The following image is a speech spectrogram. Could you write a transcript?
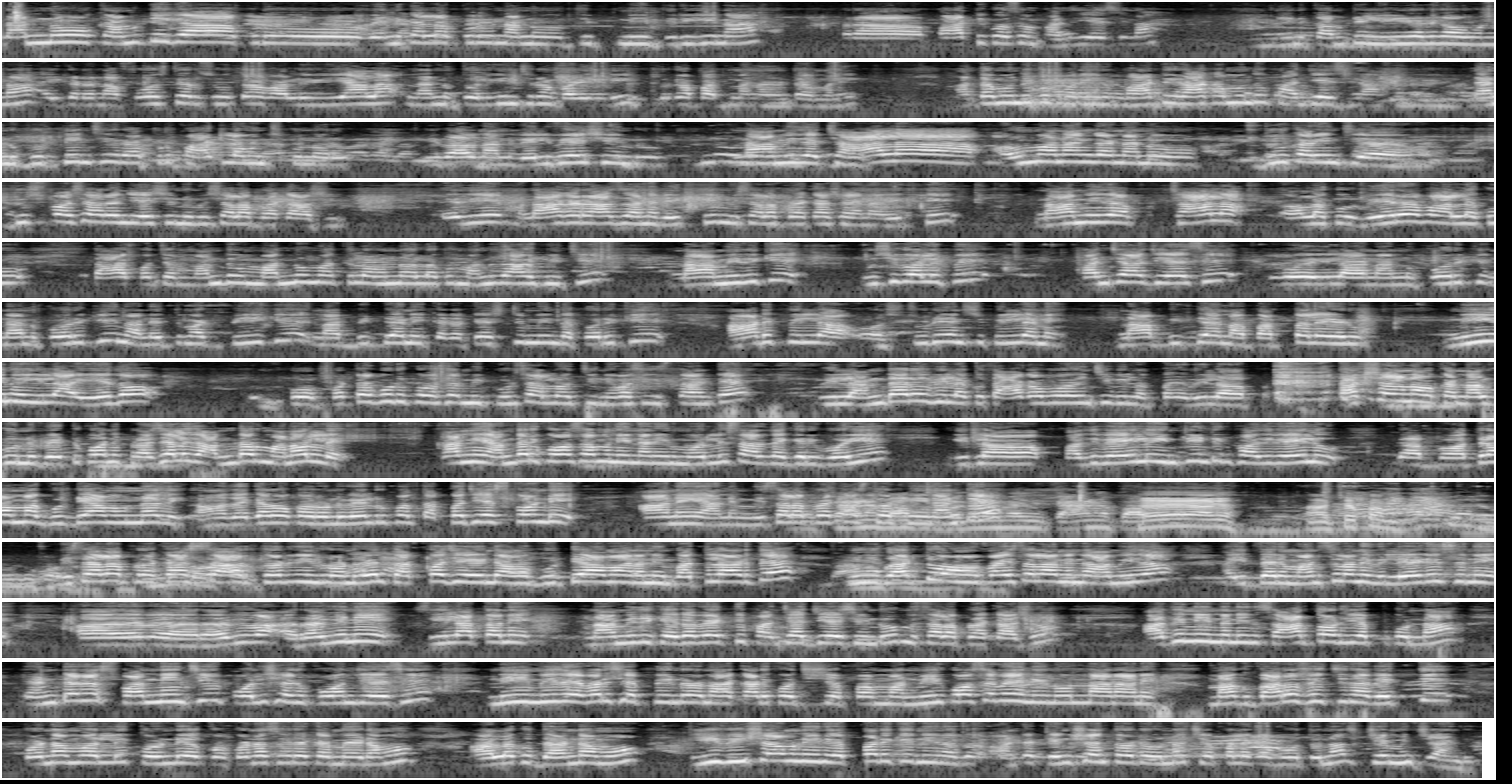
నన్ను కమిటీగా అప్పుడు వెనుకలప్పుడు నన్ను నేను తిరిగిన పార్టీ కోసం పనిచేసిన నేను కమిటీ లీడర్గా ఉన్నా ఇక్కడ నా పోస్టర్ చూస్తే వాళ్ళు ఇవాళ నన్ను తొలగించడం పడింది దుర్గా పద్మ అంటామని. అంతకుముందుకు నేను పార్టీ రాకముందు పనిచేసిన నన్ను గుర్తించినప్పుడు పార్టీలో ఉంచుకున్నారు. ఇవాళ నన్ను వెలివేసిండ్రు. నా మీద చాలా అవమానంగా నన్ను దూకరించి దుష్ప్రచారం చేసిండు విశాల ప్రకాష్. ఇది నాగరాజు అనే వ్యక్తి విశాల ప్రకాష్ అనే వ్యక్తి నా మీద చాలా వాళ్ళకు వేరే వాళ్ళకు కొంచెం మందు మందు మత్తులో ఉన్న వాళ్ళకు మందు తాగిపించి నా మీదకి ఉసిగొలిపి పంచాయతీ చేసి ఇలా నన్ను కొరికి నన్ను కొరికి నన్ను ఎత్తిమట్టి పీకి నా బిడ్డని ఇక్కడ టెస్ట్ మీద కొరికి ఆడపిల్ల స్టూడెంట్స్ పిల్లని నా బిడ్డ నా భర్త లేడు. నేను ఇలా ఏదో పొ- పొట్టగుడి కోసం మీ కుడిసాల్లో వచ్చి నివసిస్తా అంటే వీళ్ళందరూ వీళ్ళకు తాగబోయించి వీళ్ళ వీళ్ళ పక్షాన ఒక నలుగురిని పెట్టుకొని ప్రజలుగా అందరూ మనోళ్ళే. కానీ అందరి కోసం నిన్న నేను మురళి సార్ దగ్గరికి పోయి ఇట్లా పదివేలు ఇంటింటికి పదివేలు భద్రమ్మ గుడ్డామ ఉన్నది. ఆమె దగ్గర ఒక రెండు వేల రూపాయలు తక్కువ చేసుకోండి అని అని మిసాల ప్రకాష్ తోటి నేనంటే విశాల ప్రకాష్ సార్ తోటి నేను రెండు వేలు తక్కువ చేయండి. ఆమె గుడ్డి ఆమె అని నేను బతులాడితే నువ్వు గట్టు ఆమె పైసలని నా మీద. ఇద్దరి మనుషులని లేడీస్ని రవి రవిని శీలతని నా మీదకి ఎగబెట్టి పంచాయతీ చేసిండు మిసాల ప్రకాష్. అది నిన్న నేను సార్ తోటి చెప్పుకున్నా. వెంటనే స్పందించి పోలీసులకు ఫోన్ చేసి నీ మీద ఎవరు చెప్పిండ్రో నా కాడికి వచ్చి చెప్పమ్మా. మీకోసమే నేను ఉన్నానని మాకు భరోసా ఇచ్చిన వ్యక్తి కొండమల్లి కొండ కొండ సూర్యక మేడము వాళ్ళకు దండము. ఈ విషయం నేను ఎప్పటికీ నేను అంటే టెన్షన్ తోటి ఉన్నా చెప్పలేకపోతున్నా. క్షమించండి.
